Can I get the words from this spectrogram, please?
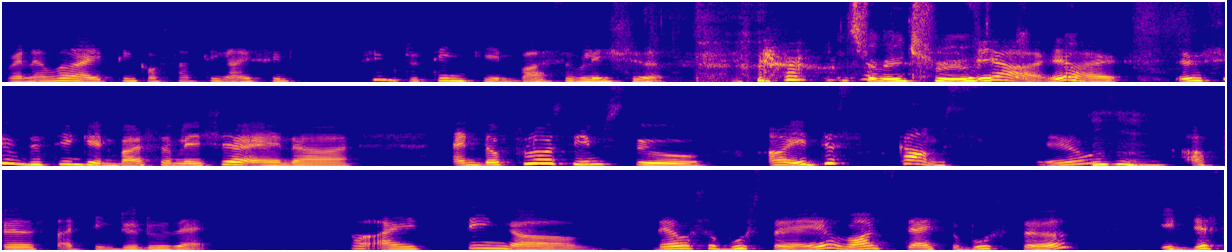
whenever I think of something, I seem seem to think in Bahasa Malaysia. It's very true. yeah, yeah. I seem to think in Bahasa Malaysia and uh, and the flow seems to uh, it just comes you know mm-hmm. after starting to do that so i think uh, there was a booster eh? once there's a booster it just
